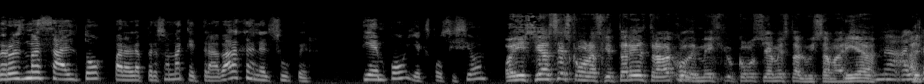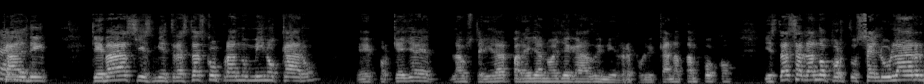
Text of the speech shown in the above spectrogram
pero es más alto para la persona que trabaja en el súper tiempo y exposición. Oye, si haces como la secretaria del Trabajo de México, ¿cómo se llama esta Luisa María alcalde. que vas y es mientras estás comprando un vino caro, eh, porque ella, la austeridad para ella no ha llegado y ni republicana tampoco, y estás hablando por tu celular,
